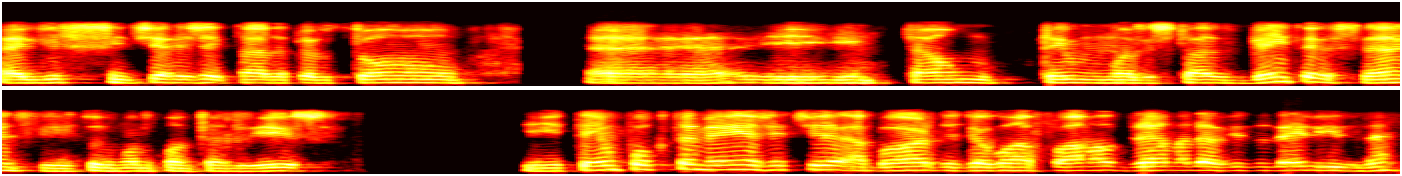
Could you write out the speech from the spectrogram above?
A Elise se sentia rejeitada pelo Tom, é, e então tem umas histórias bem interessantes, e todo mundo contando isso. E tem um pouco também, a gente aborda de alguma forma o drama da vida da Elise, né?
